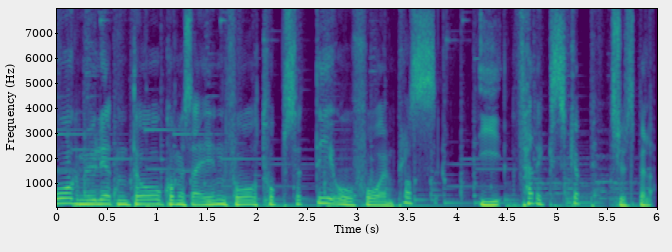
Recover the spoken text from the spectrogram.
Og muligheten til å komme seg inn for topp 70 og få en plass i FedEx Cup-sluttspillet.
